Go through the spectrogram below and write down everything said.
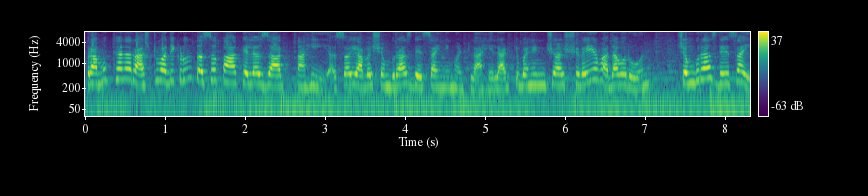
प्रामुख्यानं राष्ट्रवादीकडून तसं का केलं जात नाही? असं यावेळी शंभूराज देसाईंनी म्हटलं आहे. लाडकी बहिणींच्या श्रेयवादावरून शंभूराज देसाई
